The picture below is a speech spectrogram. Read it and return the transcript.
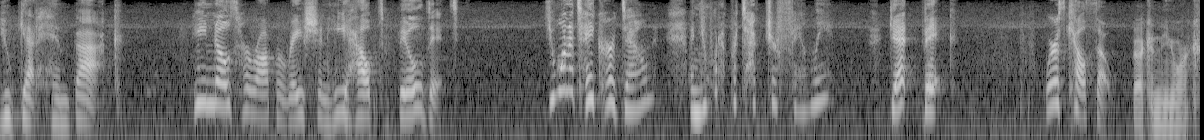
you get him back. He knows her operation. He helped build it. You want to take her down? And you want to protect your family? Get Vic. Where's Kelso? Back in New York.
